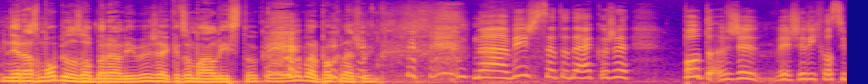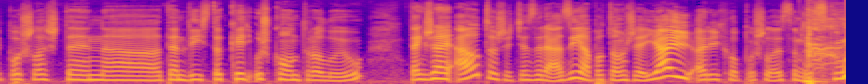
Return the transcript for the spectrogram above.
Neraz mobil zobrali, vieš, aj keď som mal listok. Ale dobre, pokračuj. No a vieš, sa to dá akože pod, že vieš, rýchlo si pošleš ten, uh, ten lístok, keď už kontrolujú. Takže aj auto, že ťa zrazí a potom, že jaj a rýchlo pošle SMS-ku,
